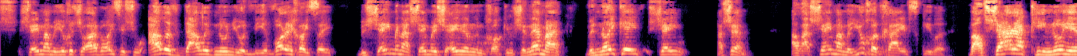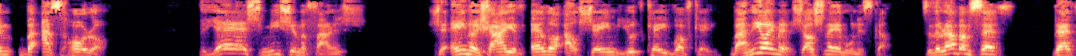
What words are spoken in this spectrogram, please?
Shem amiyuchad shal arba oisei shu aleph nun yud v'yavorech oisei b'shem en Hashem she'enim nimchokim shenemar v'noikev shem Hashem. Al Hashem amiyuchad chayiv skila v'al shara kinuyim ba'azhoro. V'yesh mishim afarish she'ein chayiv elo al shem yud kei vov kei. So the Rambam says that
